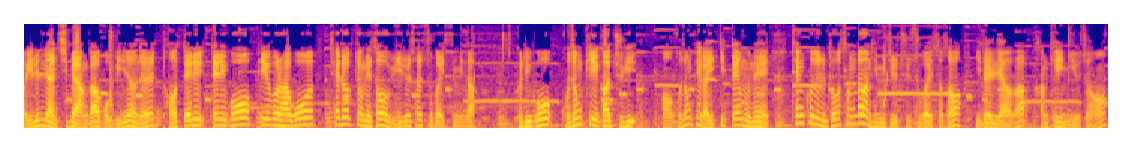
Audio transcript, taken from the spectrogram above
어, 이릴리안 집에 안 가고 미니언을 더 때리, 때리고 피흡을 하고 체력점에서 위를 설 수가 있습니다. 그리고 고정 피해가 주기 어, 고정 피해가 있기 때문에 탱커들도 상당한 데미지를 줄 수가 있어서 이렐리아가 강캐인 이유죠.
